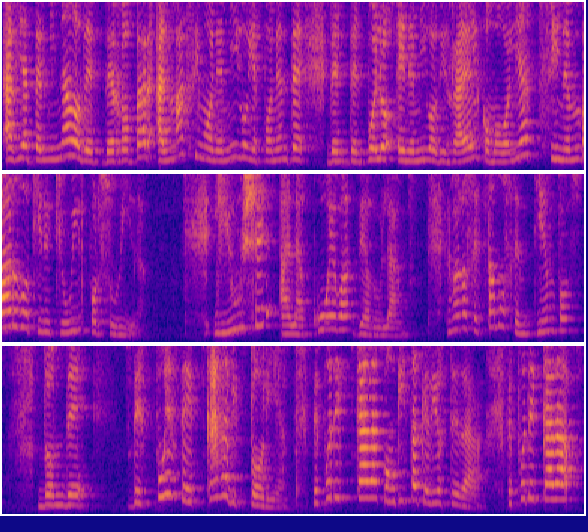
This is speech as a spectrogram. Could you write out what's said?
había terminado de derrotar al máximo enemigo y exponente del, pueblo enemigo de Israel como Goliat, sin embargo tiene que huir por su vida. Y huye a la cueva de Adulam. Hermanos, estamos en tiempos donde después de cada victoria, después de cada conquista que Dios te da, después de cada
